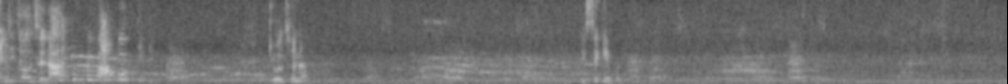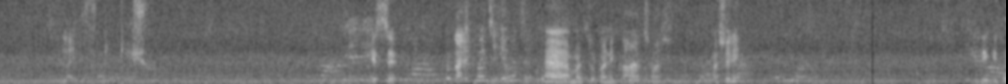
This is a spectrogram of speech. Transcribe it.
নেটই চলছে না পাবো কি? চলছে না इससे কি বল এসছে তো কানেক্ট হয়েছে ইয়ে হয়েছে কোনো হ্যাঁ connect আমার তো কানেক্ট না হয়েছে এখনো আসেনি। আসেনি দেখি তো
